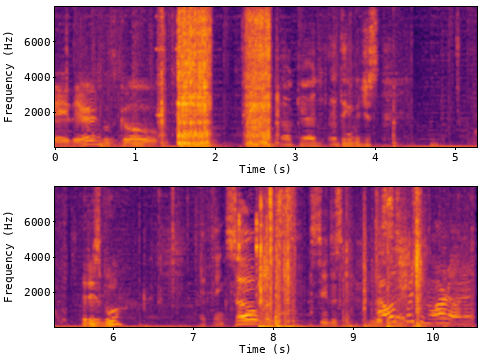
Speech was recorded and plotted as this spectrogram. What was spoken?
Okay, there. Let's go. Okay. I, I think we just. It is blue. I think so. Let's see this. this I was side. pushing hard on it.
